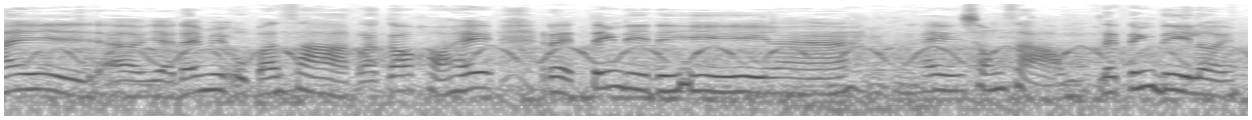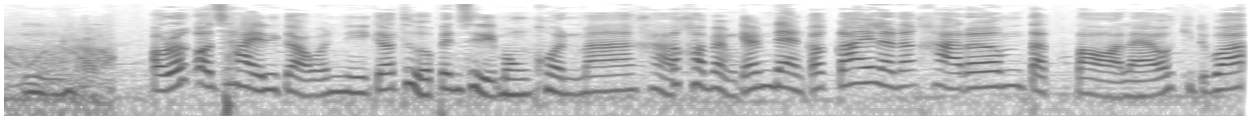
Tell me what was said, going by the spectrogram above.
ให้เอ่ออย่าได้มีอุปสรรคแล้วก็ขอให้เรตติ้งดีๆนะ ให้ช่องสามเรตติ้งดีเลยอืมเอาเลิกเอาชัยดีกว่าวันนี้ก็ถือว่าเป็นสิริมงคลมากค่ะละครแบบแก้มแดงก็ใกล้แล้วนะคะ เริ่มตัดต่อแล้วคิดว่า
